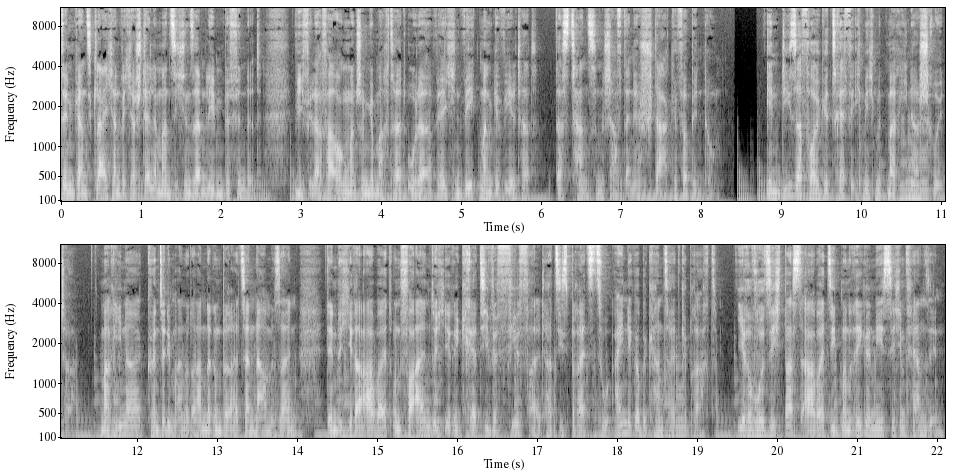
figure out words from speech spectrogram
Denn ganz gleich, an welcher Stelle man sich in seinem Leben befindet, wie viel Erfahrung man schon gemacht hat oder welchen Weg man gewählt hat, das Tanzen schafft eine starke Verbindung. In dieser Folge treffe ich mich mit Marina Schröter. Marina könnte dem einen oder anderen bereits ein Name sein, denn durch ihre Arbeit und vor allem durch ihre kreative Vielfalt hat sie es bereits zu einiger Bekanntheit gebracht. Ihre wohl sichtbarste Arbeit sieht man regelmäßig im Fernsehen.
